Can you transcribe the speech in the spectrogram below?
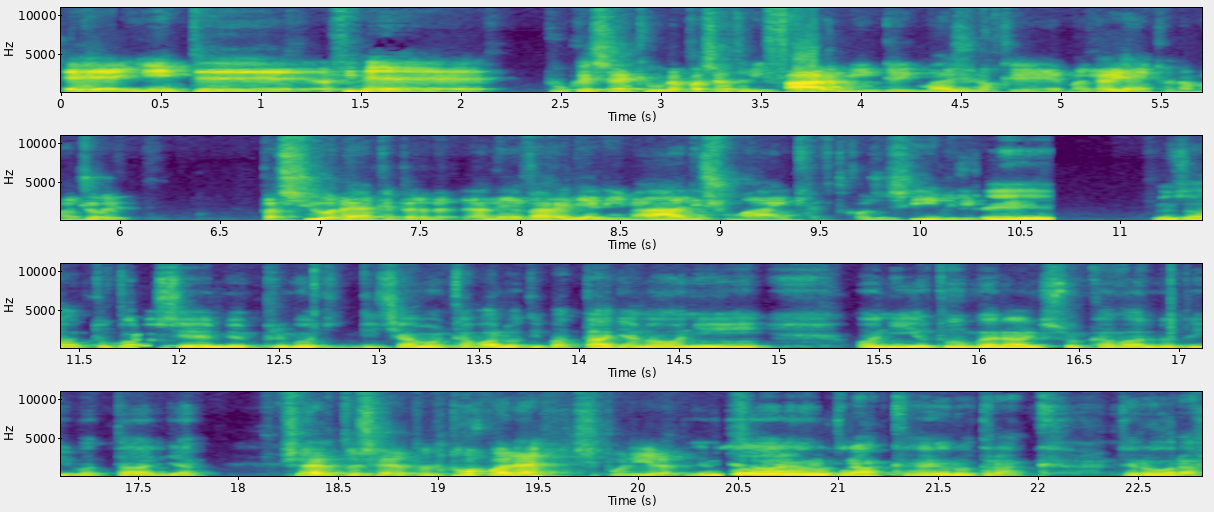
e niente, alla fine tu che sei anche una appassionata di farming, immagino che magari hai anche una maggiore passione anche per allevare gli animali su Minecraft, cose simili. Sì, esatto, quello sì è il mio primo, diciamo, il cavallo di battaglia, no? ogni, ogni youtuber ha il suo cavallo di battaglia. Certo, certo. Il tuo qual è? Si può dire? Il mio è Eurotrack, Eurotrack, per ora.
